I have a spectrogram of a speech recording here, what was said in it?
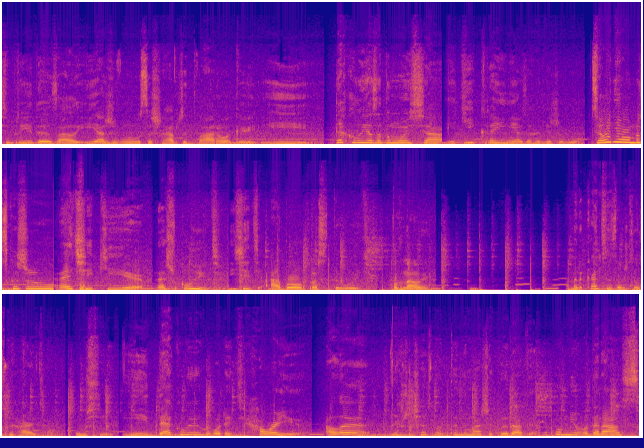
Всім привіт, Зали, і я живу у США вже два роки. І деколи я задумуюся, в якій країні я взагалі живу. Сьогодні я вам розкажу речі, які не шокують, тішать або просто дивують. Погнали! Американці завжди усміхаються. Усі. І деколи говорять «How are you?». Але, якщо чесно, ти не маєш відповідати. Я пам'ятаю, один раз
